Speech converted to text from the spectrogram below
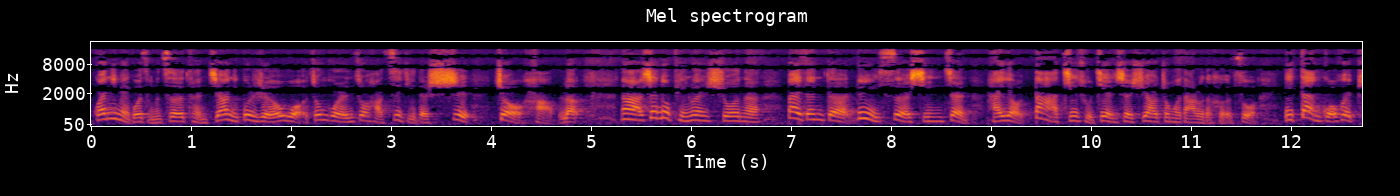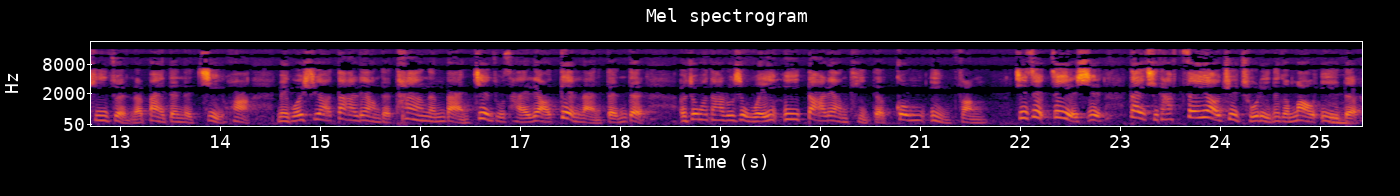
管你美国怎么折腾，只要你不惹我，中国人做好自己的事就好了。那深度评论说呢，拜登的绿色新政还有大基础建设需要中国大陆的合作。一旦国会批准了拜登的计划，美国需要大量的太阳能板、建筑材料、电缆等等，而中国大陆是唯一大量体的供应方。其实这这也是戴琪他非要去处理那个贸易的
